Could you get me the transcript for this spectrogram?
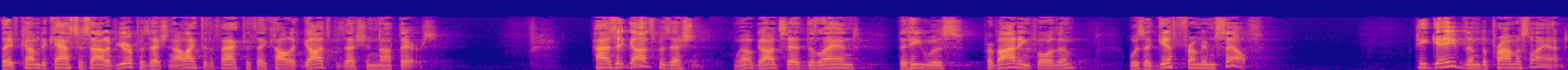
they've come to cast us out of your possession. I like the fact that they call it God's possession, not theirs. How is it God's possession? Well, God said the land that He was providing for them was a gift from Himself. He gave them the promised land.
